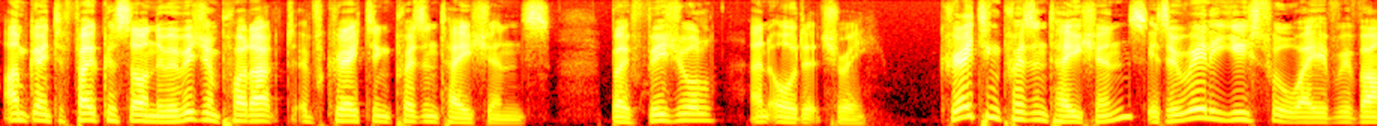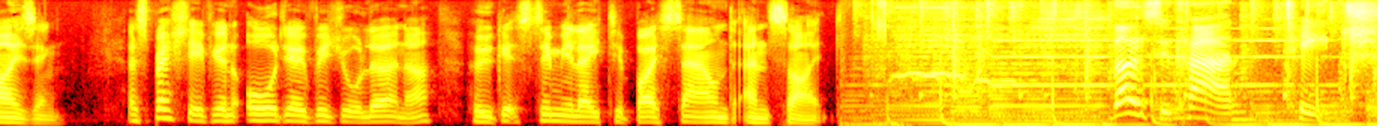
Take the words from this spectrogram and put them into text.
I'm going to focus on the revision product of creating presentations, both visual and auditory. Creating presentations is a really useful way of revising, especially if you're an audio visual learner who gets stimulated by sound and sight. Those Who Can Teach.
